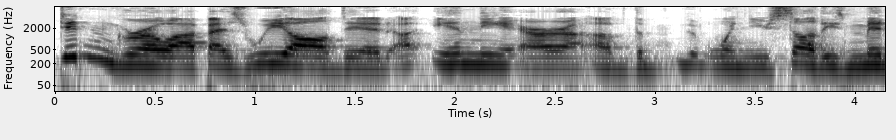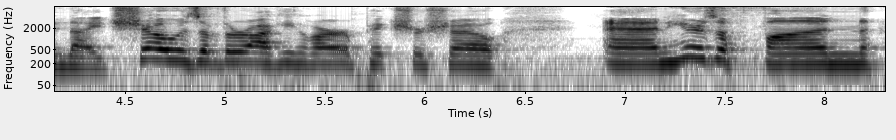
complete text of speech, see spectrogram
didn't grow up as we all did uh, in the era of the when you saw these midnight shows of the Rocky Horror Picture Show, and here's a fun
